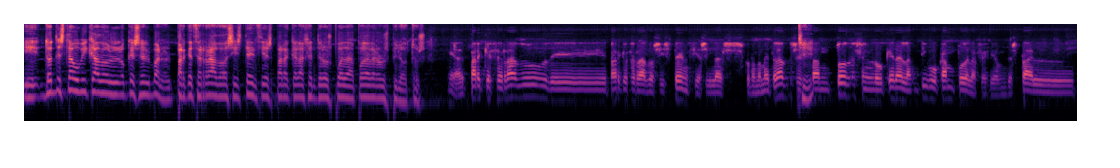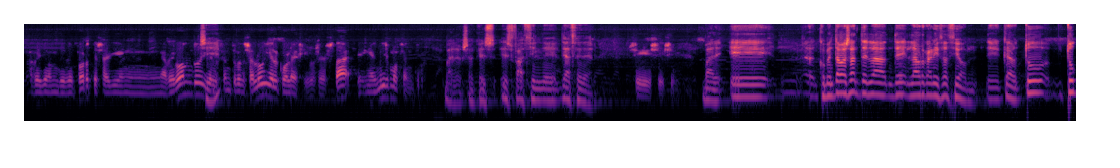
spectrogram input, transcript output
¿Y dónde está ubicado lo que es el, bueno, el parque cerrado, asistencias para que la gente los pueda, pueda ver a los pilotos? Mira, el parque cerrado de parque cerrado asistencias y las cronometradas Sí. están todas en lo que era el antiguo campo de la feria, donde está el pabellón de deportes allí en Abegondo Sí. y el centro de salud y el colegio. O sea, está en el mismo centro. Vale, o sea que es, es fácil de, de acceder. Sí, sí, sí. Vale, eh, comentabas antes la, de la organización. Eh, claro, tú, tú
